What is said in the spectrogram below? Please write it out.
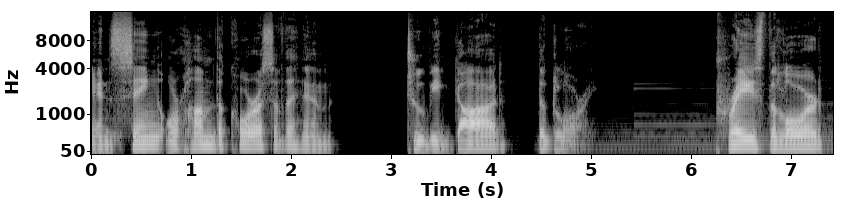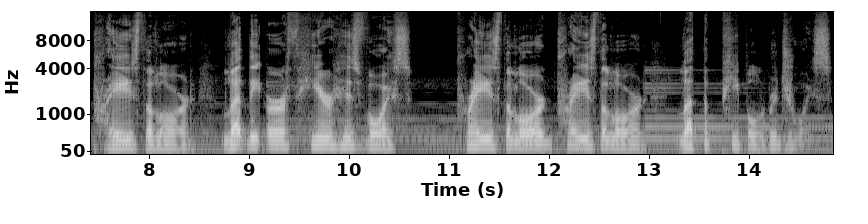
and sing or hum the chorus of the hymn, To be God the glory. Praise the Lord, praise the Lord. Let the earth hear his voice. Praise the Lord, praise the Lord. Let the people rejoice.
